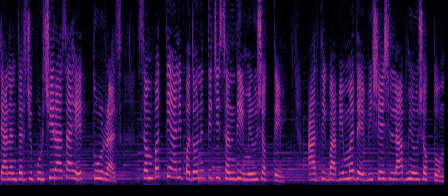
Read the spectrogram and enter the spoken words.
त्यानंतरची पुढची रास आहे तुळ रास संपत्ती आणि पदोन्नतीची संधी मिळू शकते. आर्थिक बाबींमध्ये विशेष लाभ मिळू शकतो.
